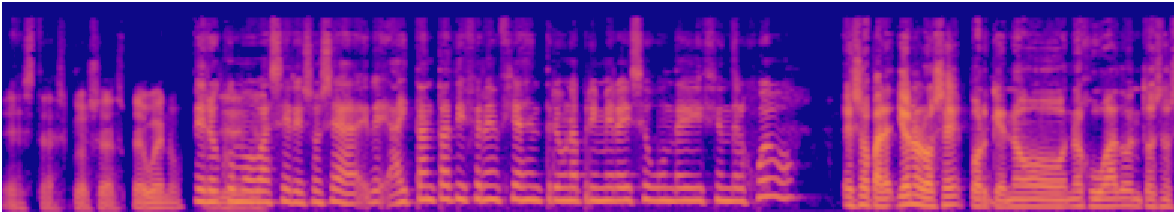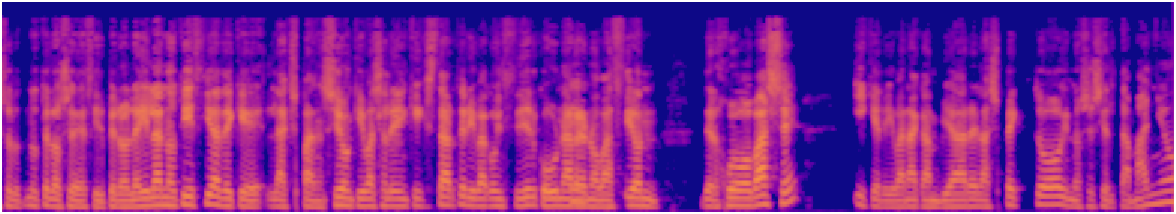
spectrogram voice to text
Estas cosas. Pero bueno. Pero oye, ¿cómo va a ser eso? O sea, ¿hay tantas diferencias entre una primera y segunda edición del juego? Eso yo no lo sé porque no, no he jugado, entonces no, se no te lo sé decir, pero leí la noticia de que la expansión que iba a salir en Kickstarter iba a coincidir con una Sí. renovación del juego base y que le iban a cambiar el aspecto y no sé si el tamaño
